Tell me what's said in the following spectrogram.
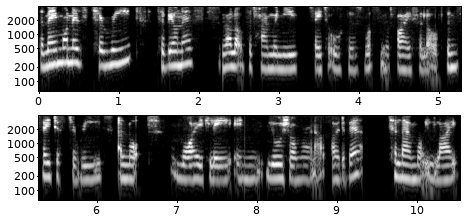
The main one is to read, to be honest. A lot of the time, when you say to authors, What's some advice? A lot of them say just to read a lot widely in your genre and outside of it, to learn what you like,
